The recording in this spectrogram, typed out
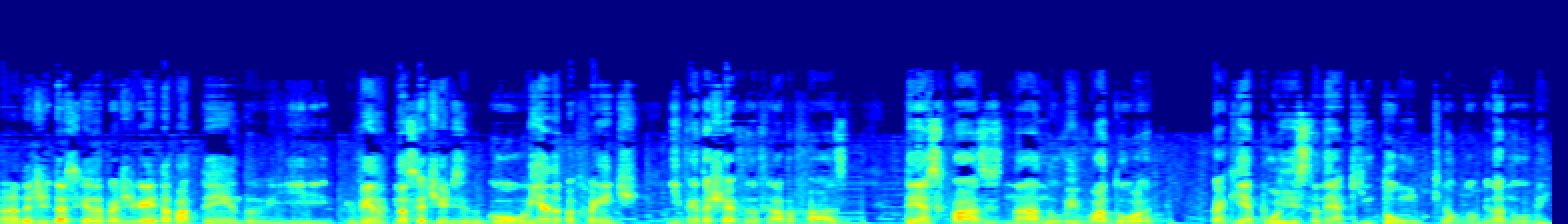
anda de- da esquerda pra direita, batendo e vendo a setinha dizendo gol e anda pra frente. E enfrenta chefe no final da fase. Tem as fases na nuvem voadora, pra quem é purista, né? A Quinto 1, que é o nome da nuvem.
